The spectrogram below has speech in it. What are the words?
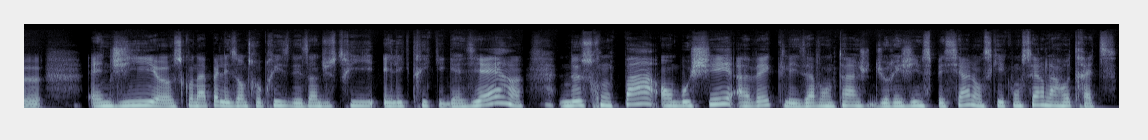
NG, ce qu'on appelle les entreprises des industries électriques et gazières, ne seront pas embauchés avec les avantages du régime spécial en ce qui concerne la retraite.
